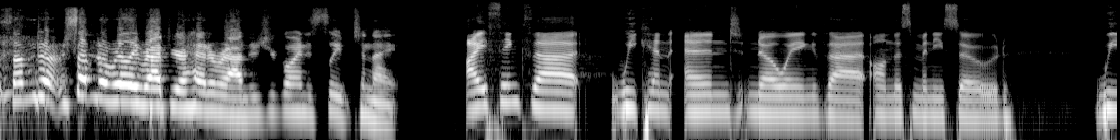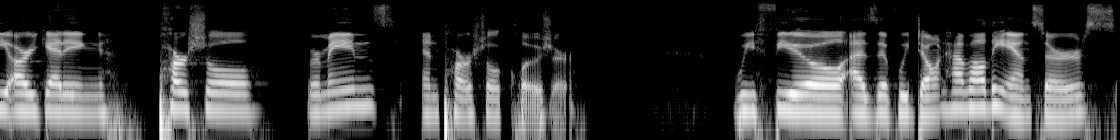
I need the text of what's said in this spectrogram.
Something to, something to really wrap your head around as you're going to sleep tonight. I think that we can end knowing that on this mini-sode, we are getting partial remains and partial closure we feel as if we don't have all the answers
